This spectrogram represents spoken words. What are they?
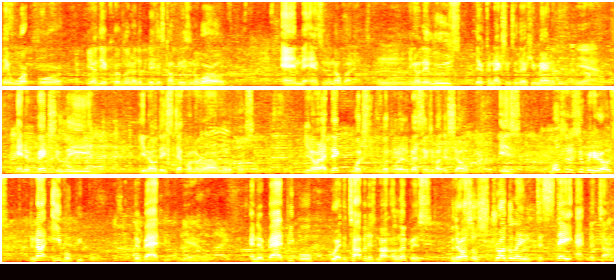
they work for you know the equivalent of the biggest companies in the world, and they answer to nobody. Mm. You know, they lose their connection to their humanity. Yeah. And eventually, you know, they step on the wrong little person. You know, and I think what's what, one of the best things about the show is most of the superheroes, they're not evil people. They're bad people. Yeah. And they're bad people who are at the top of this Mount Olympus but they're also struggling to stay at the top.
